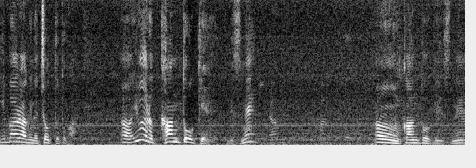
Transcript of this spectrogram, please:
茨城のちょっととか。あいわゆる関東圏ですね。うん関東圏ですね。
